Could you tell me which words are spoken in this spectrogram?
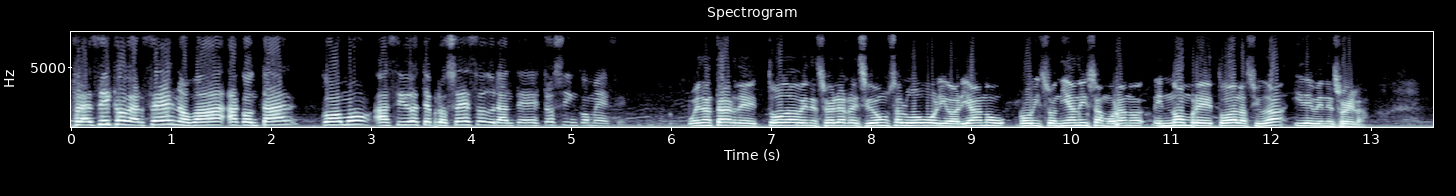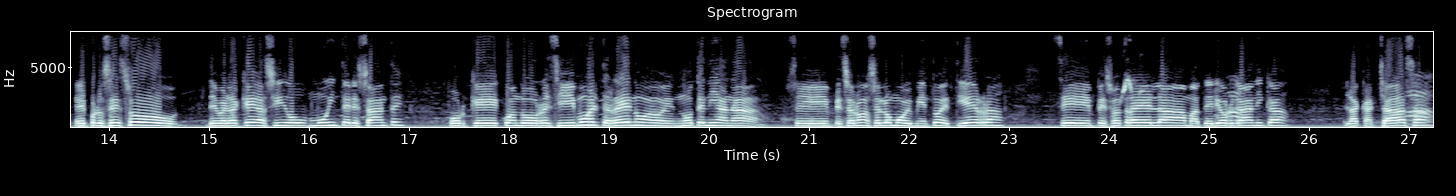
Francisco Garcés nos va a contar cómo ha sido este proceso durante estos cinco meses. Buenas tardes, toda Venezuela recibe un saludo bolivariano, robinsoniano y zamorano en nombre de toda la ciudad y de Venezuela. El proceso de verdad que ha sido muy interesante porque cuando recibimos el terreno eh, no tenía nada. Se empezaron a hacer los movimientos de tierra, se empezó a traer la materia orgánica, la cachaza,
